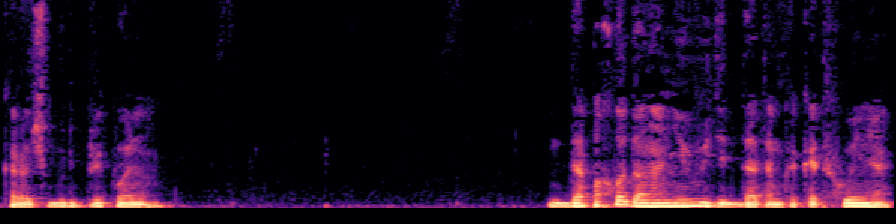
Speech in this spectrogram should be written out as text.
Короче, будет прикольно. Да, походу, она не выйдет, да, там какая-то хуйня.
